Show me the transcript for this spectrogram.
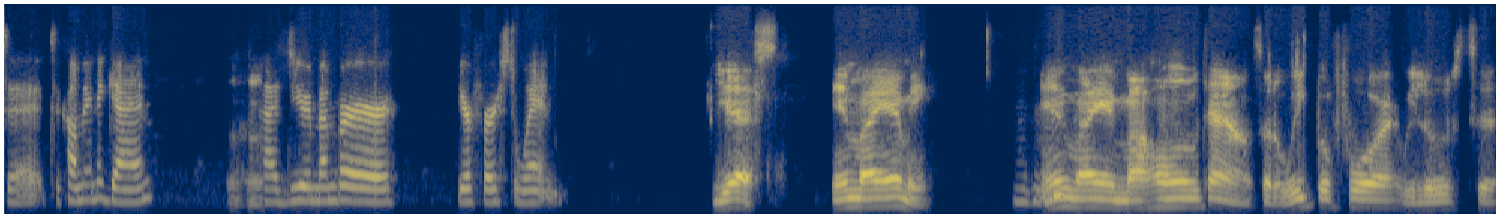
to to come in again. Mm-hmm. Uh, do you remember your first win? Yes, in Miami mm-hmm. in my my hometown. So the week before we lose to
